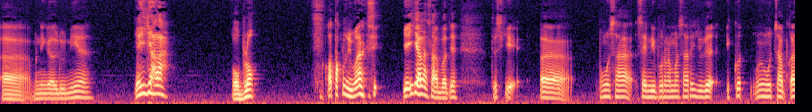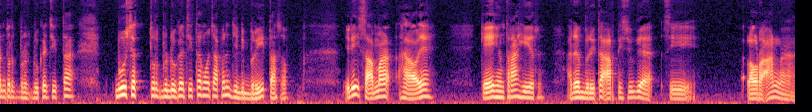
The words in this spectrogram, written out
uh, meninggal dunia. Ya iyalah. Goblok. Otak lu di mana sih? Ya iyalah sahabatnya. Terus kayak uh, pengusaha Sandy Purnamasari juga ikut mengucapkan turut berduka cita. Buset turut berduka cita mengucapkan jadi berita sob. Jadi sama halnya kayak yang terakhir. Ada berita artis juga si Laura Anna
